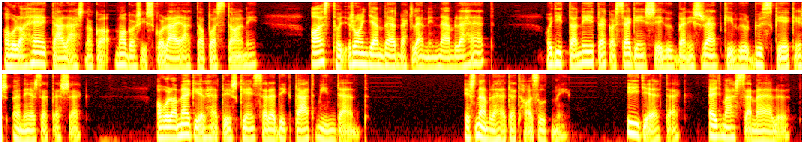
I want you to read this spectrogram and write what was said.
ahol a helytállásnak a magas iskoláját tapasztalni, azt, hogy rongyembernek lenni nem lehet, hogy itt a népek a szegénységükben is rendkívül büszkék és önérzetesek, ahol a megélhetés kényszere diktált mindent, és nem lehetett hazudni. Így éltek, egymás szeme előtt.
